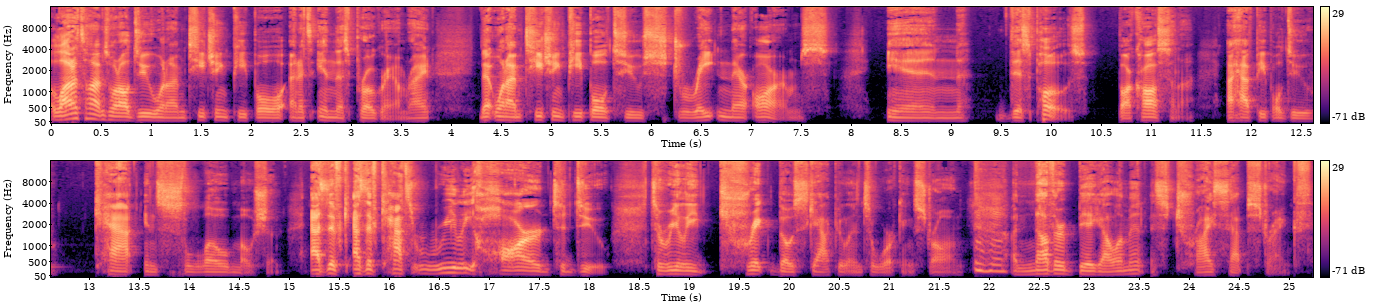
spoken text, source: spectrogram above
a lot of times, what I'll do when I'm teaching people, and it's in this program, right? That when I'm teaching people to straighten their arms in this pose, Bakasana, I have people do cat in slow motion, as if as if cat's really hard to do, to really trick those scapula into working strong. Mm-hmm. Another big element is tricep strength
